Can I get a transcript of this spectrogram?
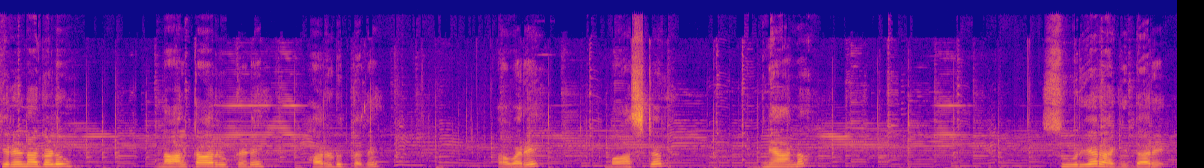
ಕಿರಣಗಳು ನಾಲ್ಕಾರು ಕಡೆ ಹರಡುತ್ತದೆ. ಅವರೇ ಮಾಸ್ಟರ್ ಜ್ಞಾನ ಸೂರ್ಯರಾಗಿದ್ದಾರೆ.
